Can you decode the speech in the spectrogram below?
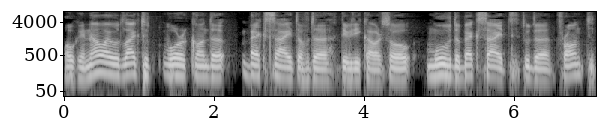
Okay, now I would like to work on the back side of the DVD cover. So move the back side to the front.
